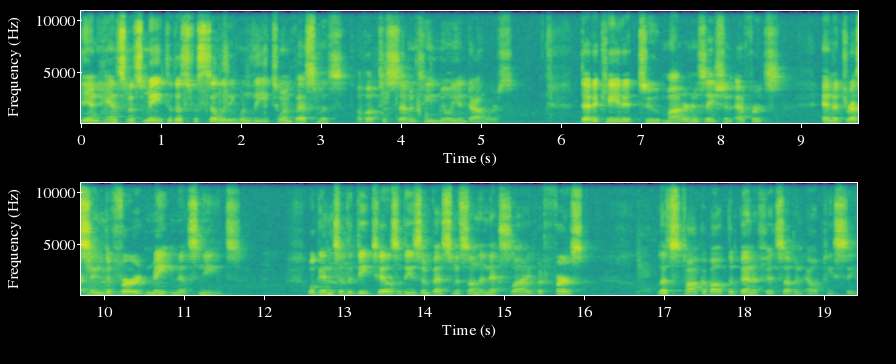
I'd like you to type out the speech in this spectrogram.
The enhancements made to this facility will lead to investments of up to $17 million dedicated to modernization efforts and addressing deferred maintenance needs. We'll get into the details of these investments on the next slide, but first, let's talk about the benefits of an LPC.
